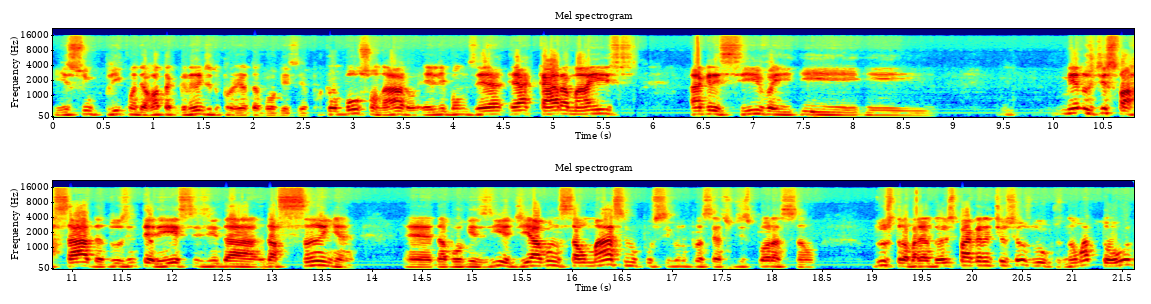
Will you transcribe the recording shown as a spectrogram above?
isso implica uma derrota grande do projeto da burguesia, porque o Bolsonaro, ele, vamos dizer, é a cara mais agressiva e, e, e menos disfarçada dos interesses e da, da sanha é, da burguesia de avançar o máximo possível no processo de exploração dos trabalhadores para garantir os seus lucros. Não à toa,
